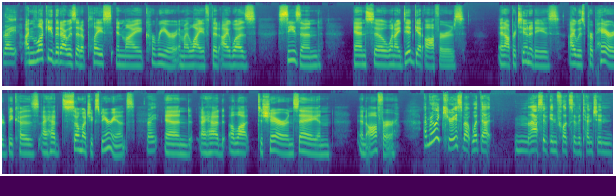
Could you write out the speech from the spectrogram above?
Right. I'm lucky that I was at a place in my career, in my life, that I was seasoned. And so when I did get offers and opportunities, I was prepared because I had so much experience. Right. And I had a lot to share and say and and offer. I'm really curious about what that massive influx of attention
